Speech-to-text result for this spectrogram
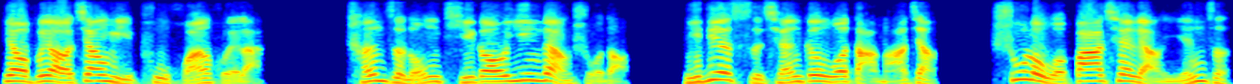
要不要将米铺还回来？陈子龙提高音量说道：“你爹死前跟我打麻将，输了我八千两银子。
